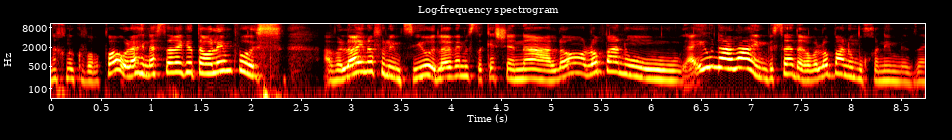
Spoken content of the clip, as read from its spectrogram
אנחנו כבר פה, אולי נעשה רגע את האולימפוס. אבל לא היינו אפילו עם ציוד, לא הבאנו שקי שינה, לא, לא באנו, היו נעליים, בסדר, אבל לא באנו מוכנים לזה.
